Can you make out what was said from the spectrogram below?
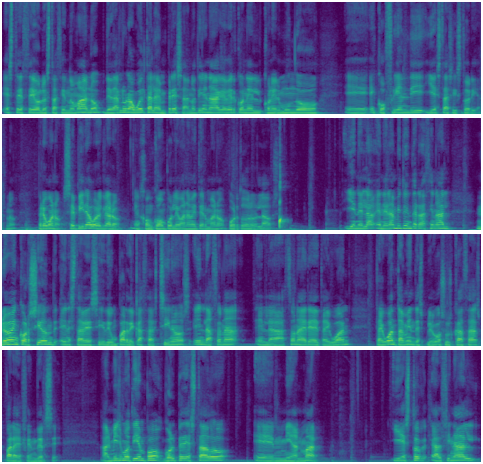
este CEO lo está haciendo mal, ¿no? De darle una vuelta a la empresa. No tiene nada que ver con el, con el mundo eh, eco-friendly y estas historias, ¿no? Pero bueno, se pira porque, claro, en Hong Kong pues le van a meter mano por todos los lados. Y en el, en el ámbito internacional, nueva incursión, en esta vez sí, de un par de cazas chinos en la zona en la zona aérea de Taiwán, Taiwán también desplegó sus cazas para defenderse. Al mismo tiempo, golpe de Estado en Myanmar. Y esto al final,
